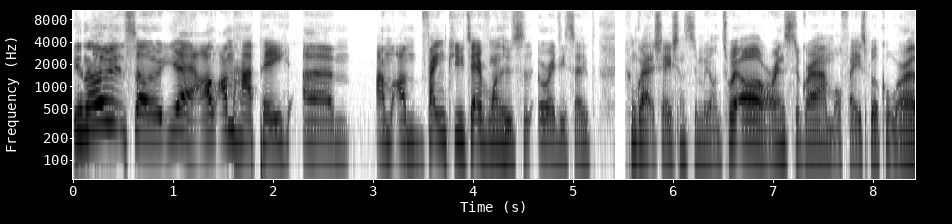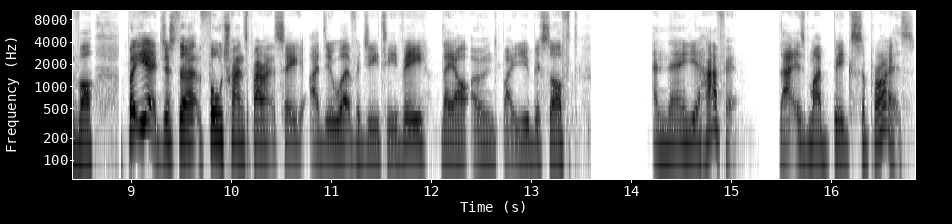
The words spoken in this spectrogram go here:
you know. So yeah, I'm, I'm happy. Um, I'm, I'm. Thank you to everyone who's already said congratulations to me on Twitter or Instagram or Facebook or wherever. But yeah, just uh, full transparency. I do work for GTV. They are owned by Ubisoft, and there you have it. That is my big surprise.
